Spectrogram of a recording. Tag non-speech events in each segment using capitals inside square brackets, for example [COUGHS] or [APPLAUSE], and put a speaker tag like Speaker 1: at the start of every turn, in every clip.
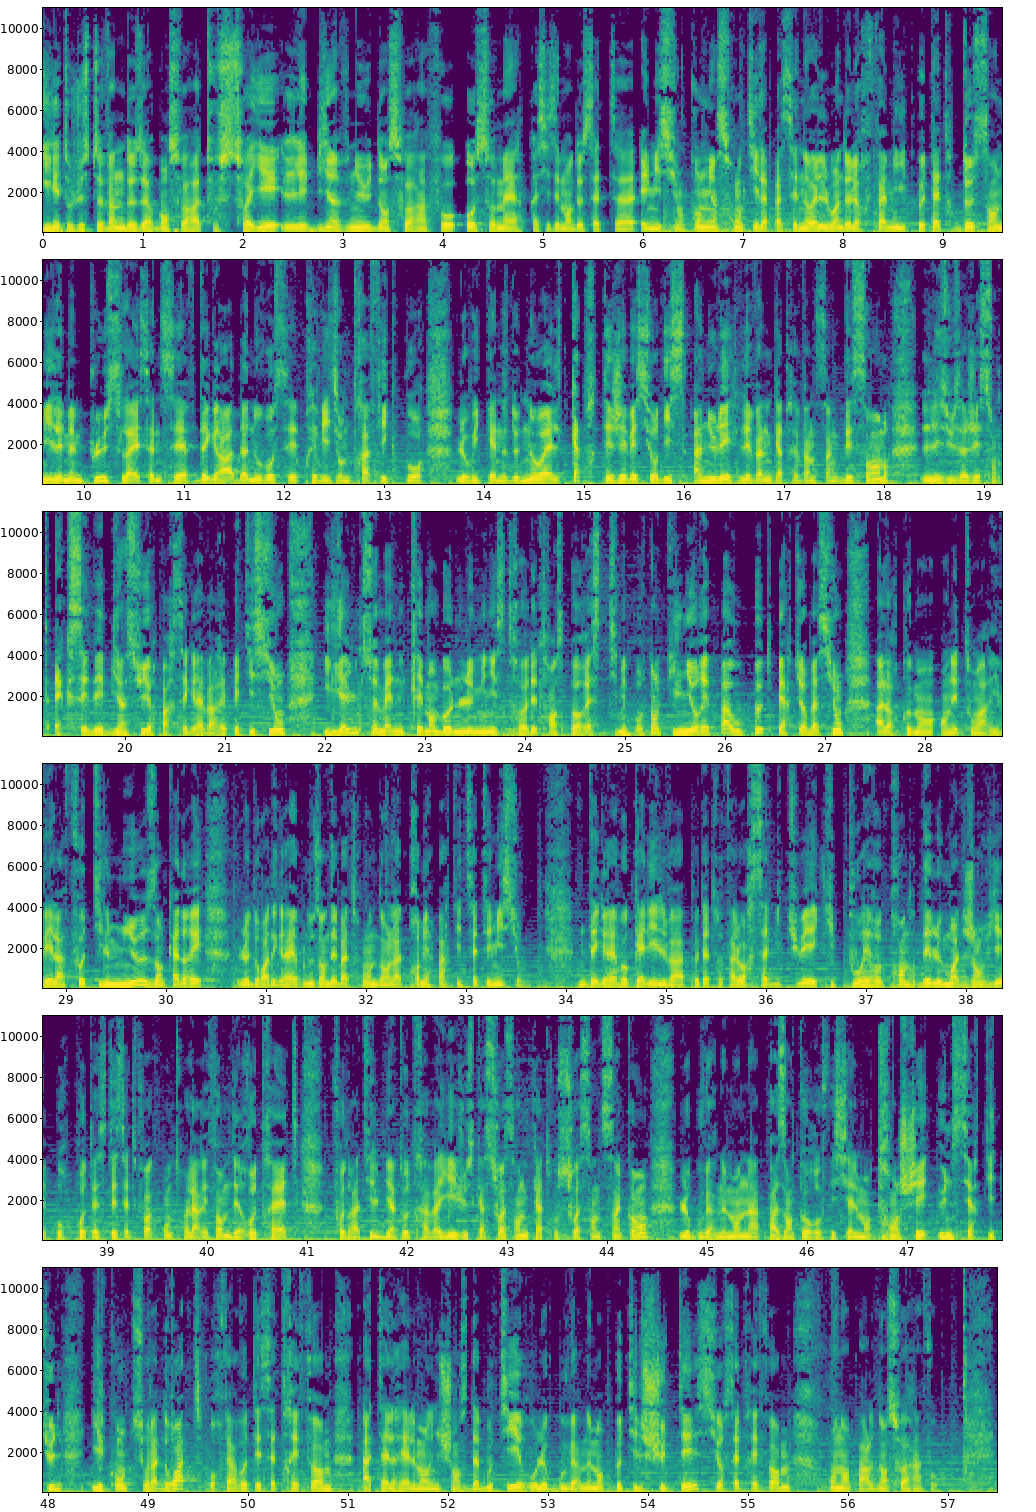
Speaker 1: Il est tout juste 22h. Bonsoir à tous. Soyez les bienvenus dans Soir Info. Au sommaire, précisément, de cette euh, émission. Combien seront-ils à passer Noël loin de leur famille? Peut-être 200 000 et même plus. La SNCF dégrade à nouveau ses prévisions de trafic pour le week-end de Noël. 4 TGV sur 10 annulés les 24 et 25 décembre. Les usagers sont excédés, bien sûr, par ces grèves à répétition. Il y a une semaine, Clément Beaune, le ministre des Transports, estimait pourtant qu'il n'y aurait pas ou peu de perturbations. Alors comment en est-on arrivé là? Faut-il mieux encadrer le droit de grève. Nous en débattrons dans la première partie de cette émission. Des grèves auxquelles il va peut-être falloir s'habituer et qui pourraient reprendre dès le mois de janvier pour protester cette fois contre la réforme des retraites. Faudra-t-il bientôt travailler jusqu'à 64 ou 65 ans? Le gouvernement n'a pas encore officiellement tranché. Une certitude, il compte sur la droite pour faire voter cette réforme. A-t-elle réellement une chance d'aboutir ou le gouvernement peut-il chuter sur cette réforme? On en parle dans Soir Info.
